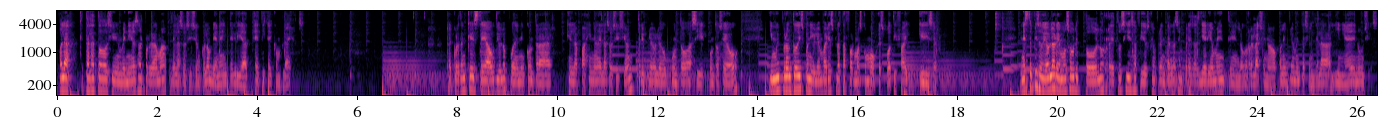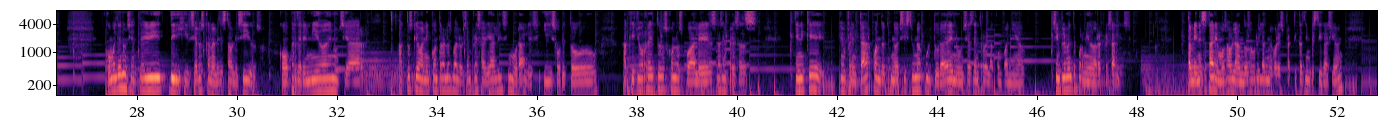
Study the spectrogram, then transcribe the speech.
Hola, ¿qué tal a todos y bienvenidos al programa de la Asociación Colombiana de Integridad Ética y Compliance? Recuerden que este audio lo pueden encontrar en la página de la asociación www.asiec.co y muy pronto disponible en varias plataformas como Spotify y Deezer. En este episodio hablaremos sobre todos los retos y desafíos que enfrentan las empresas diariamente en lo relacionado con la implementación de la línea de denuncias cómo el denunciante debe dirigirse a los canales establecidos, cómo perder el miedo a denunciar actos que van en contra de los valores empresariales y morales y sobre todo aquellos retos con los cuales las empresas tienen que enfrentar cuando no existe una cultura de denuncias dentro de la compañía simplemente por miedo a represalias. También estaremos hablando sobre las mejores prácticas de investigación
